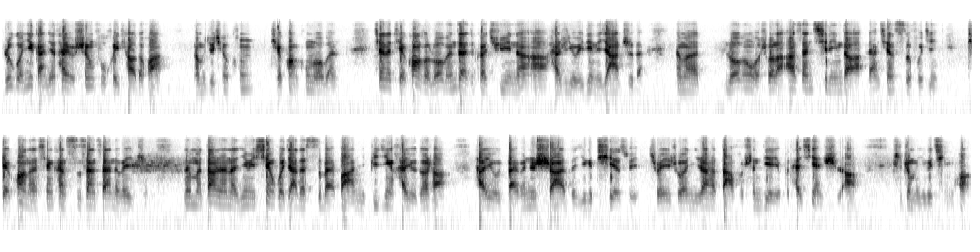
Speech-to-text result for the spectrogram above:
如果你感觉它有升幅回调的话，那么就去空铁矿、空螺纹。现在铁矿和螺纹在这块区域呢，啊，还是有一定的压制的。那么螺纹我说了，二三七零到两千四附近；铁矿呢，先看四三三的位置。那么当然了，因为现货价在四百八，你毕竟还有多少？还有百分之十二的一个贴水，所以说你让它大幅升跌也不太现实啊，是这么一个情况。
